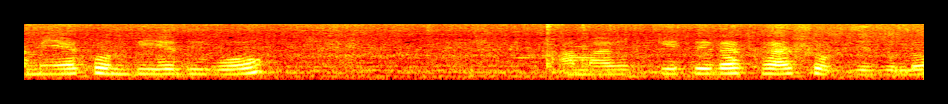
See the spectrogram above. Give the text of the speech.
আমি এখন দিয়ে দিব। আমার কেটে রাখা সবজিগুলো।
